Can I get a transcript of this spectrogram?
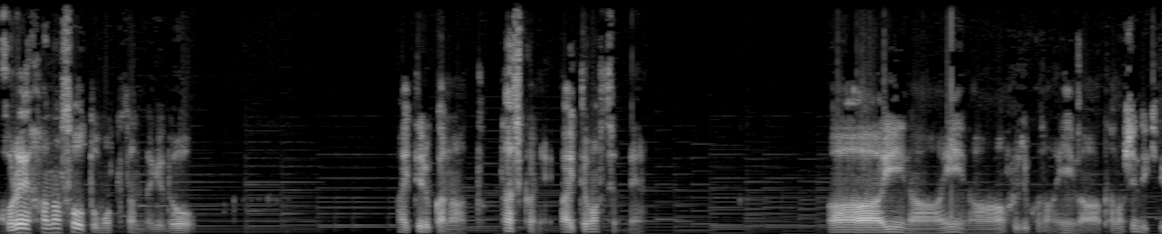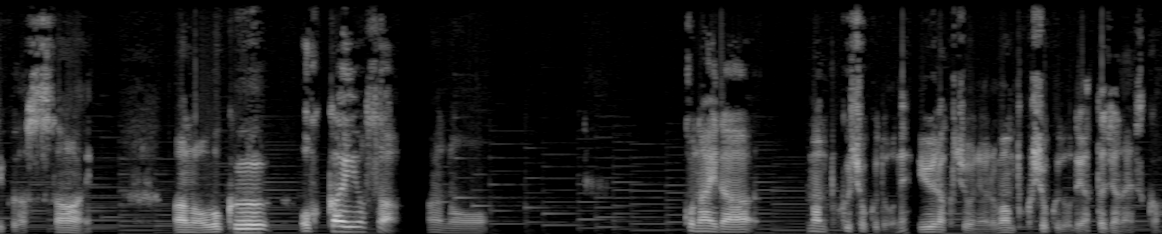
これ話そうと思ってたんだけど、空いてるかなと。確かに空いてますよね。ああ、いいな、いいな、藤子さんいいな、楽しんできてください。あの、僕、オフ会をさ、あの、こないだ、満腹食堂ね、有楽町にある満腹食堂でやったじゃないですか。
